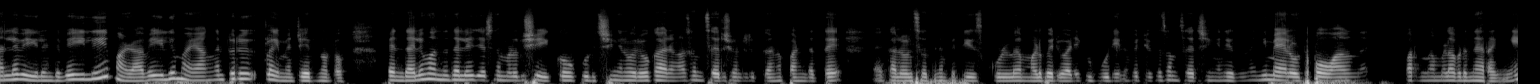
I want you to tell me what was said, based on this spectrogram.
നല്ല വെയിലുണ്ട്. വെയിൽ മഴ വെയിൽ മഴ. അങ്ങനത്തെ ഒരു ക്ലൈമറ്റ് ആയിരുന്നു കേട്ടോ അപ്പം എന്തായാലും വന്നതല്ലേ വിചാരിച്ച് നമ്മളൊരു ഷെയ്ക്കോ കുടിച്ച് ഇങ്ങനെ ഓരോ കാര്യങ്ങൾ സംസാരിച്ചുകൊണ്ടിരിക്കുകയാണ്. പണ്ടത്തെ കലോത്സവത്തിനെ പറ്റി സ്കൂളിൽ നമ്മൾ പരിപാടിക്ക് കൂടിയതിനെ പറ്റിയൊക്കെ സംസാരിച്ച് ഇങ്ങനെ ഇരുന്ന് ഇനി മേലോട്ട് പോവാമെന്ന് പറഞ്ഞ് നമ്മൾ അവിടെ നിന്ന് ഇറങ്ങി.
